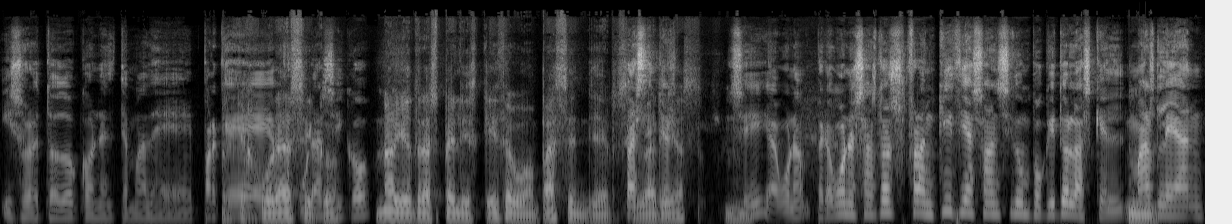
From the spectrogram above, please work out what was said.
y sobre todo con el tema de Parque Jurásico. Jurásico. No, y otras pelis que hizo, como Passengers, y Passengers, varias. Mm. Sí, alguna. Pero bueno, esas dos franquicias han sido un poquito las que más Mm. le han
